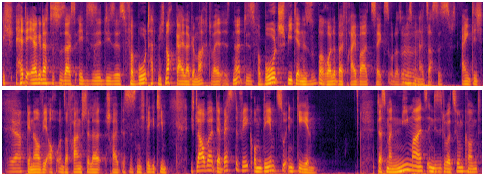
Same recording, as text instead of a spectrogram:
Ich hätte eher gedacht, dass du sagst, ey, diese, dieses Verbot hat mich noch geiler gemacht, weil es, ne, dieses Verbot spielt ja eine super Rolle bei Freibad-Sex oder so, dass man halt sagt, es ist eigentlich Ja. genau wie auch unser Fragensteller schreibt, es ist nicht legitim. Ich glaube, der beste Weg, um dem zu entgehen, dass man niemals in die Situation kommt,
